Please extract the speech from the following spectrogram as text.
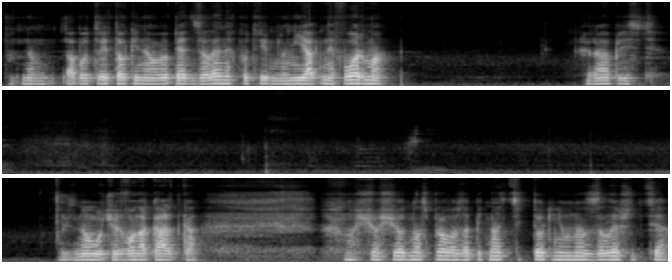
Тут нам або 3 токени, або 5 зелених потрібно, ніяк не форма. Храбрість. І знову червона картка. Ну що, ще одна спроба за 15 токенів у нас залишиться.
